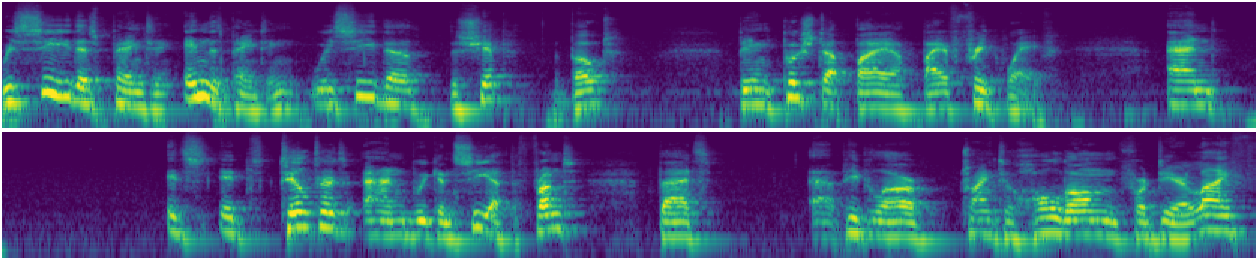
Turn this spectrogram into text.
we see this painting, in this painting, we see the, the ship, the boat, being pushed up by a, by a freak wave. And it's, it's tilted and we can see at the front that uh, people are trying to hold on for dear life.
